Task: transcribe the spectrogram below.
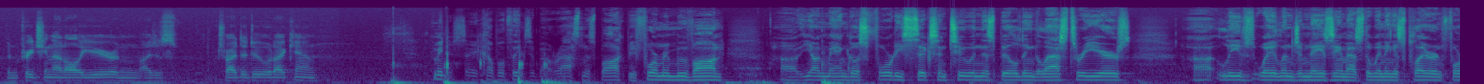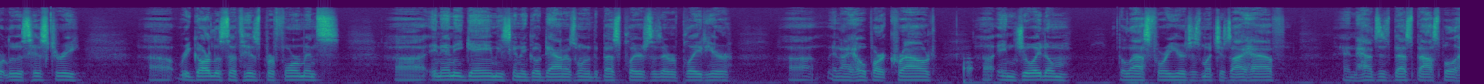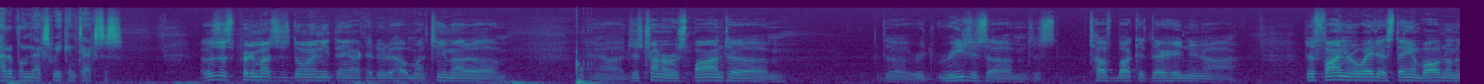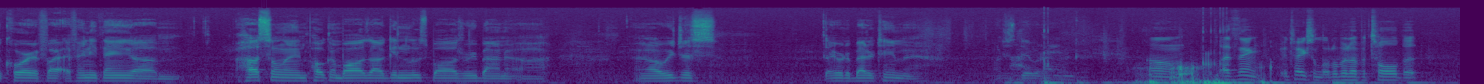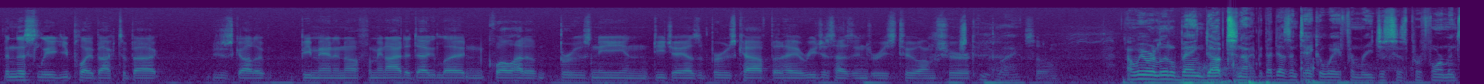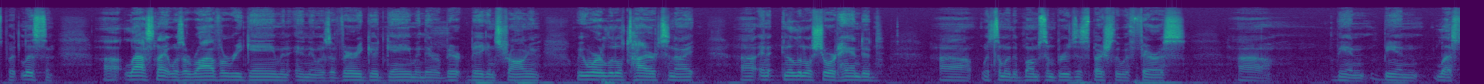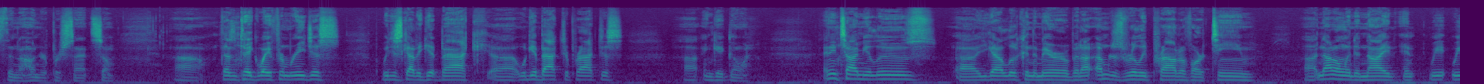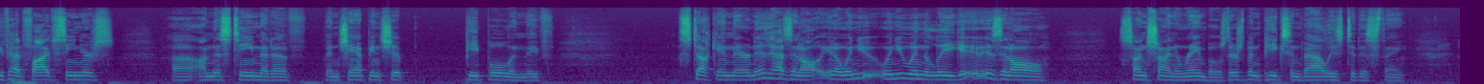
been preaching that all year, and I just tried to do what I can. Let me just say a couple things about Rasmus Bach before we move on. Uh, young man goes 46 and 2 in this building the last three years. Uh, leaves Whalen Gymnasium as the winningest player in Fort Lewis history. Uh, regardless of his performance uh, in any game, he's going to go down as one of the best players that's ever played here. Uh, and I hope our crowd uh, enjoyed him the last four years as much as I have and has his best basketball ahead of him next week in Texas. It was just pretty much just doing anything I could do to help my team out, um, and uh, just trying to respond to um, the Regis um, just tough buckets they're hitting, and just finding a way to stay involved on the court. If I, if anything, um, hustling, poking balls out, getting loose balls, rebounding. Uh, you know, we just they were the better team, and I just did what I could. Um, I think it takes a little bit of a toll, but in this league, you play back to back. You just got to be man enough. I mean, I had a dead leg, and Quell had a bruised knee, and DJ has a bruised calf. But hey, Regis has injuries too, I'm sure. So. Now, we were a little banged up tonight, but that doesn't take away from Regis's performance. But listen, uh, last night was a rivalry game, and, and, it was a very good game, and they were big and strong. And we were a little tired tonight, uh, and, and, a little shorthanded uh, with some of the bumps and bruises, especially with Ferris uh, being being less than 100%. So uh, doesn't take away from Regis. We just got to get back. Uh, we'll get back to practice and get going. Anytime you lose, uh, you got to look in the mirror. But I, am just really proud of our team. Uh, not only tonight, and we, we've had five seniors uh, on this team that have been championship people, and they've stuck in there. And it hasn't all. You know, when you when you win the league, it, isn't all sunshine and rainbows. There's been peaks and valleys to this thing.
